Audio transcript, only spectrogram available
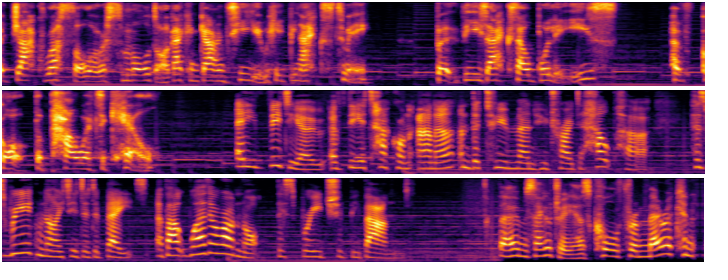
a Jack Russell or a small dog, I can guarantee you he'd be next to me. But these XL bullies have got the power to kill. A video of the attack on Anna and the two men who tried to help her has reignited a debate about whether or not this breed should be banned. The Home Secretary has called for American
